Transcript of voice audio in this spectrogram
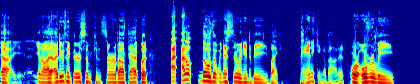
uh, you know, I, I do think there is some concern about that, but I, I don't know that we necessarily need to be like panicking about it or overly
